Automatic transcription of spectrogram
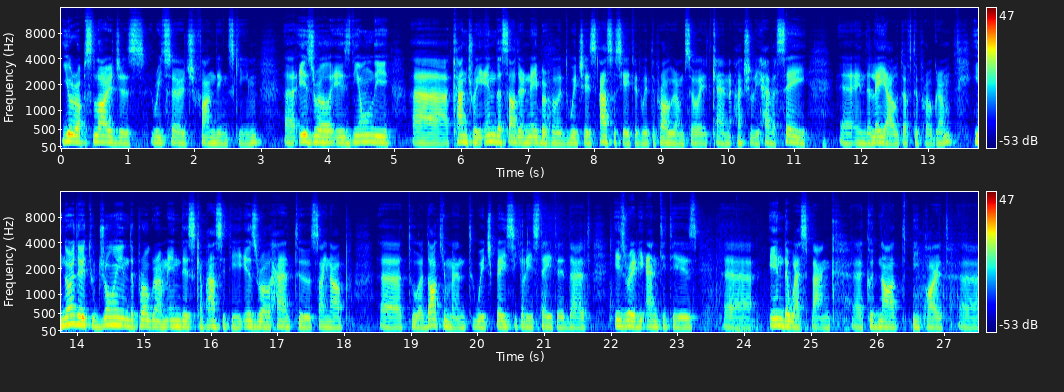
Europe's largest research funding scheme. Uh, Israel is the only uh, country in the southern neighborhood which is associated with the program, so it can actually have a say uh, in the layout of the program. In order to join the program in this capacity, Israel had to sign up uh, to a document which basically stated that Israeli entities uh, in the West Bank uh, could not be part uh,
